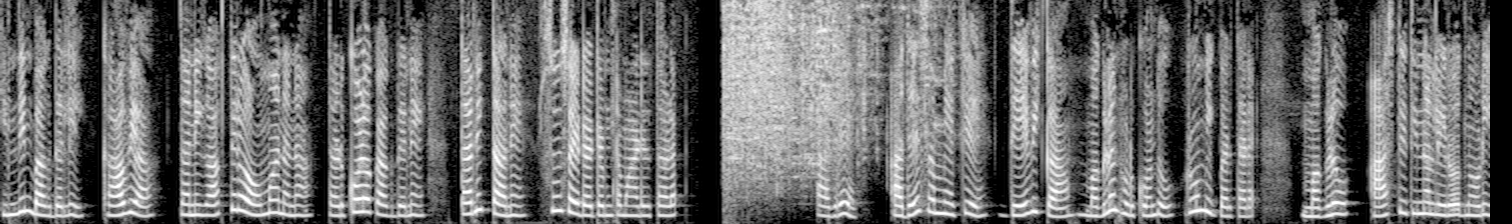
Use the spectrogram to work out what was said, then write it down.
ಹಿಂದಿನ ಭಾಗದಲ್ಲಿ ಕಾವ್ಯ ತನಗಾಗ್ತಿರೋ ಅವಮಾನನ ತಡ್ಕೊಳ್ಳೋಕ್ಕಾಗ್ದೇನೆ ತನಿಗೆ ತಾನೇ ಸೂಸೈಡ್ ಅಟೆಂಪ್ಟ್ ಮಾಡಿರ್ತಾಳೆ. ಆದರೆ ಅದೇ ಸಮಯಕ್ಕೆ ದೇವಿಕಾ ಮಗಳನ್ನ ಹುಡ್ಕೊಂಡು ರೂಮಿಗೆ ಬರ್ತಾಳೆ. ಮಗಳು ಆ ಸ್ಥಿತಿನಲ್ಲಿರೋದು ನೋಡಿ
